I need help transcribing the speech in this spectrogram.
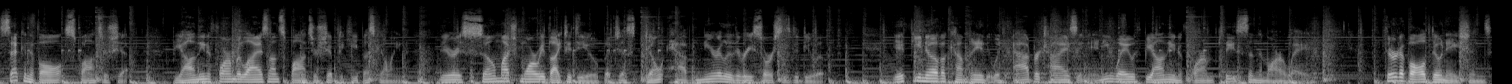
Second of all, sponsorship. Beyond the Uniform relies on sponsorship to keep us going. There is so much more we'd like to do, but just don't have nearly the resources to do it. If you know of a company that would advertise in any way with Beyond the Uniform, please send them our way. Third of all, donations.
